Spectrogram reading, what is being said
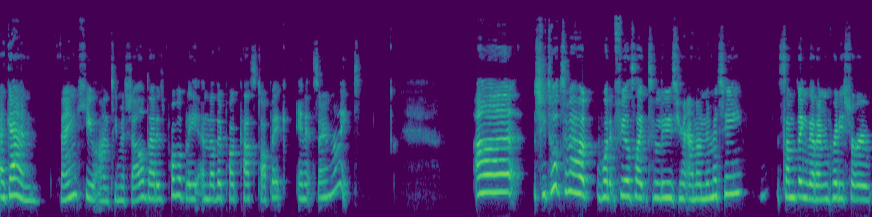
Again, thank you, Auntie Michelle. That is probably another podcast topic in its own right. Uh, she talks about what it feels like to lose your anonymity, something that I'm pretty sure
